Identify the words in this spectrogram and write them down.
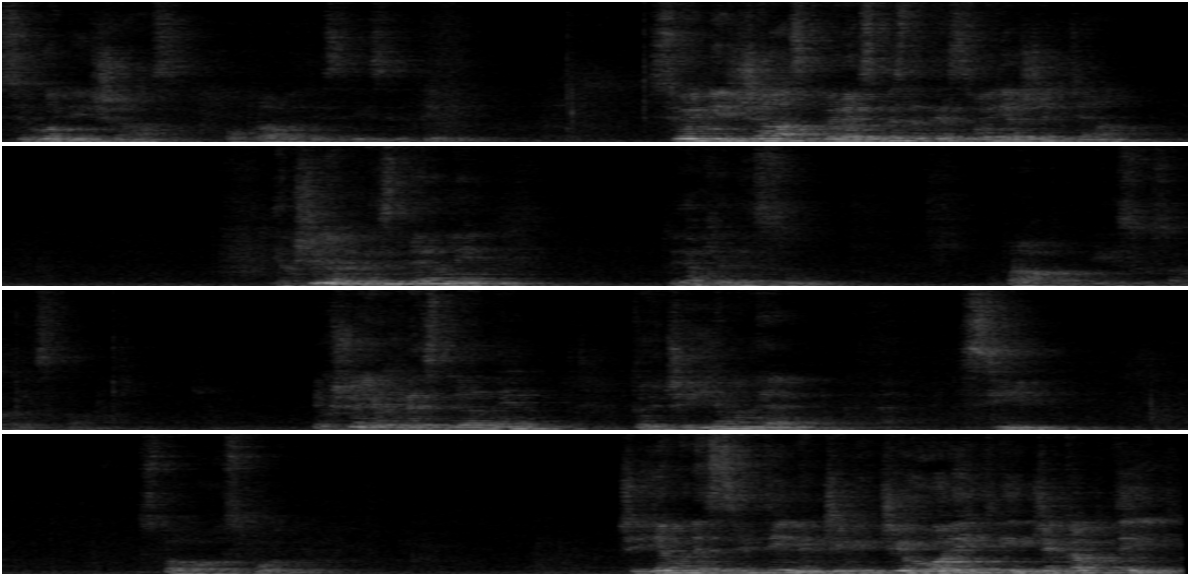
Сьогодні час поправити свій світильник. Сьогодні час переосмислити своє життя. Якщо я християнин, то як я несу прапор Ісуса Христа? Якщо я християнин, то чи є мене сіль Слова Господня? Чи є мене світильник, чи, чи горить він, чи коптить?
